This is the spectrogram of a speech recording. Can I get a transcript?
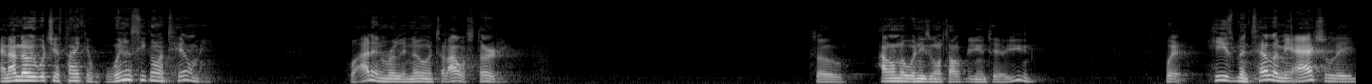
And I know what you're thinking when is He going to tell me? Well, I didn't really know until I was 30. So I don't know when He's going to talk to you and tell you. But he's been telling me actually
